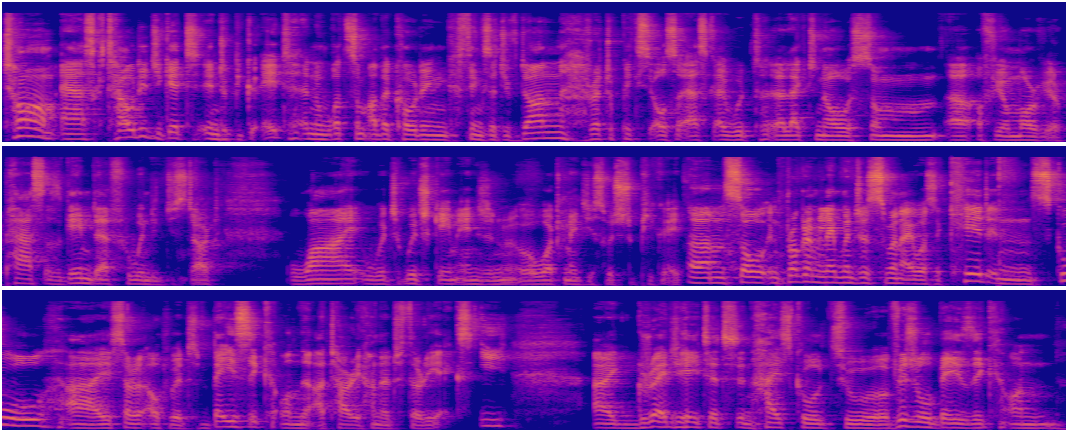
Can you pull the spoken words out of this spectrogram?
Tom asked, how did you get into Pico 8 and what's some other coding things that you've done? RetroPixie also asked, I would uh, like to know some uh, of your more of your past as a game dev. When did you start? Why, which which game engine or what made you switch to Pico 8? Um, so in programming languages, when I was a kid in school, I started out with BASIC on the Atari 130XE. I graduated in high school to Visual Basic on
